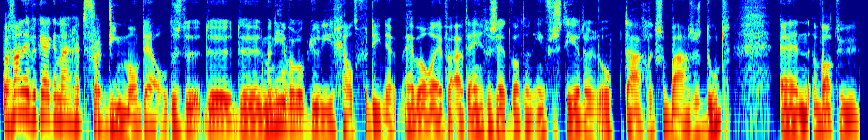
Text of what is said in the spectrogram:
We gaan even kijken naar het verdienmodel. Dus de, de, de manier waarop jullie geld verdienen. We hebben al even uiteengezet wat een investeerder op dagelijkse basis doet. En wat u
